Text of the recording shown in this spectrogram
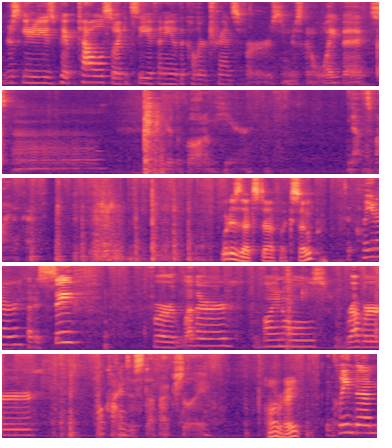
I'm just going to use a paper towel so I can see if any of the color transfers. I'm just going to wipe it uh, near the bottom here. No, it's fine. Okay. What is that stuff? Like soap? It's a cleaner that is safe for leather, vinyls, rubber, all kinds of stuff actually. All right. We cleaned them.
